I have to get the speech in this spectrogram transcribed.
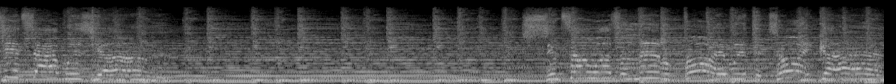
Since I was young. Since I was a little boy with a toy gun.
